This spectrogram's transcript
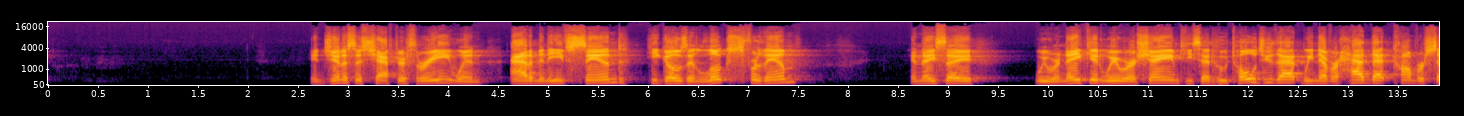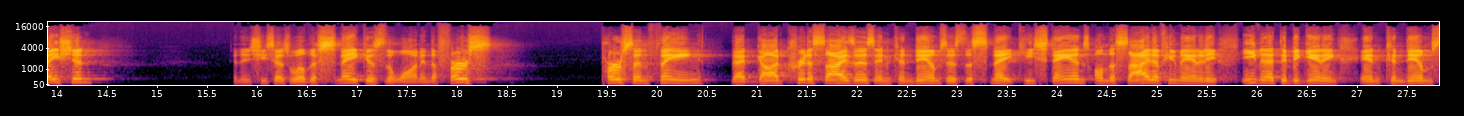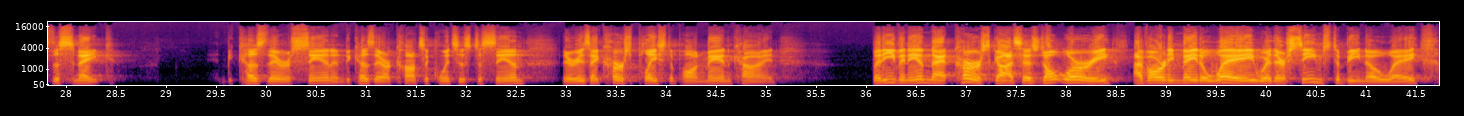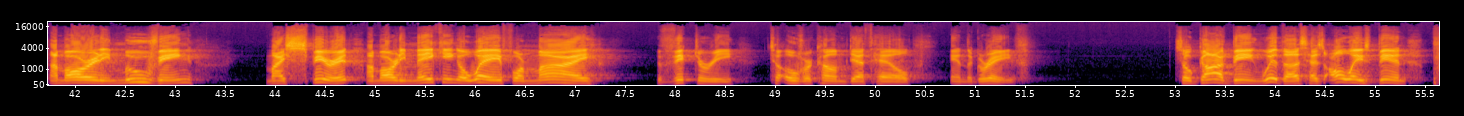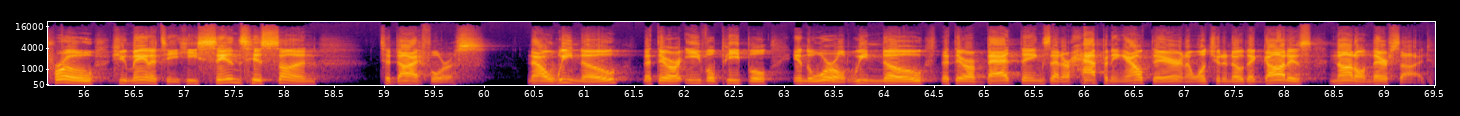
In Genesis chapter 3, when Adam and Eve sinned, he goes and looks for them, and they say, We were naked, we were ashamed. He said, Who told you that? We never had that conversation. And then she says, Well, the snake is the one. And the first person thing that God criticizes and condemns is the snake. He stands on the side of humanity, even at the beginning, and condemns the snake. Because there is sin and because there are consequences to sin, there is a curse placed upon mankind. But even in that curse, God says, Don't worry, I've already made a way where there seems to be no way. I'm already moving my spirit, I'm already making a way for my victory to overcome death, hell, and the grave. So, God being with us has always been pro humanity. He sends His Son to die for us. Now, we know that there are evil people in the world. We know that there are bad things that are happening out there, and I want you to know that God is not on their side.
